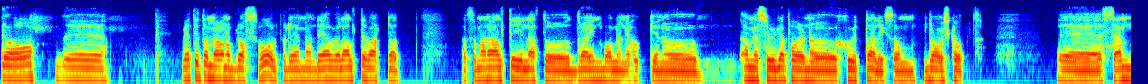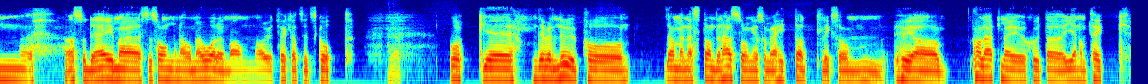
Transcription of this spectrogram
Ja, eh, vet inte om jag har något bra svar på det, men det har väl alltid varit att alltså man har alltid gillat att dra in bollen i hooken och ja, men suga på den och skjuta liksom dragskott. Eh, sen, alltså det är ju med säsongerna och med åren man har utvecklat sitt skott. Ja. Och eh, det är väl nu på ja, men nästan den här säsongen som jag hittat liksom hur jag har lärt mig att skjuta genom täck.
